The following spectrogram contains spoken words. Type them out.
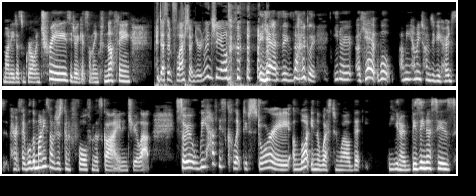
money doesn't grow on trees, you don't get something for nothing. It doesn't flash on your windshield. yes, exactly. You know, uh, yeah, well, I mean, how many times have you heard parents say, well, the money's not just going to fall from the sky and into your lap? So we have this collective story a lot in the Western world that, you know, busyness is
